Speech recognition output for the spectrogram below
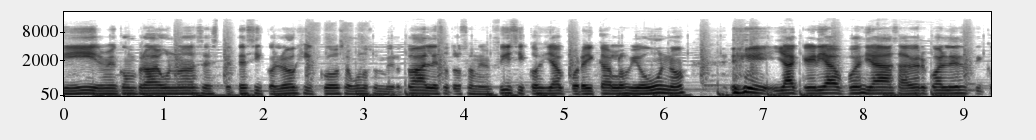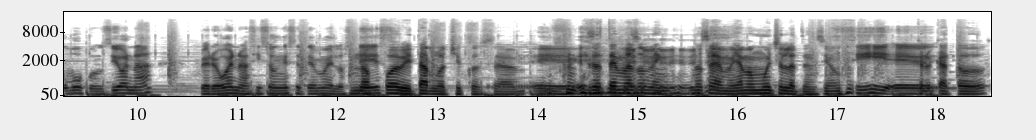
Sí, me he comprado algunos este, test psicológicos, algunos son virtuales, otros son en físicos, ya por ahí Carlos vio uno y ya quería pues ya saber cuál es y cómo funciona, pero bueno, así son ese tema de los No test. puedo evitarlo, chicos. O sea, Eh. esos temas son- me- no sé, me llaman mucho la atención. Sí, eh, Creo que a todos.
